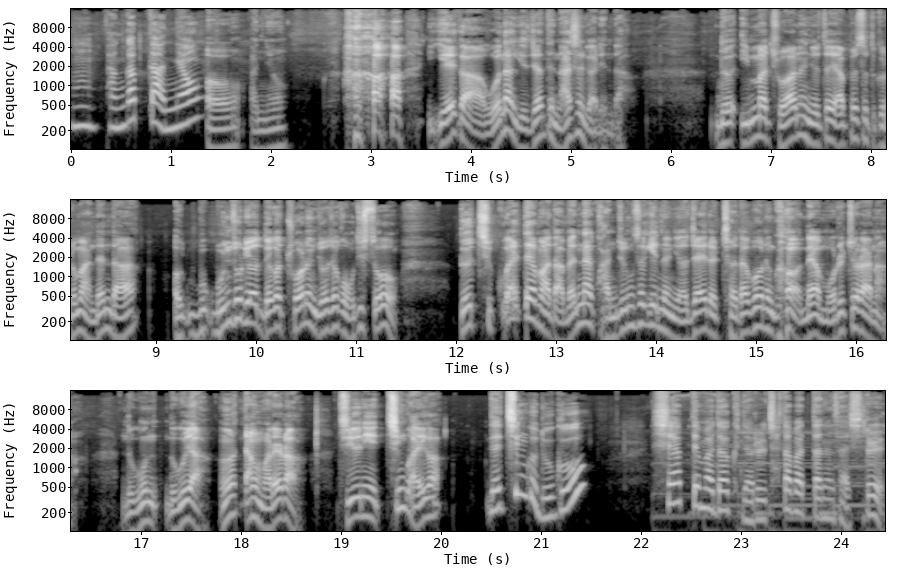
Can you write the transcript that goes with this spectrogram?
음 반갑다 안녕. 어 안녕. 얘가 워낙 여자한테 낯을 가린다. 너 입맛 좋아하는 여자 앞에서도 그러면 안 된다. 어, 뭐, 뭔 소리야? 내가 좋아하는 여자가 어딨어? 너 축구할 때마다 맨날 관중석에 있는 여자애들 쳐다보는 거 내가 모를 줄 아나? 누구 누구야? 어? 딱 말해라. 지은이 친구 아이가? 내 친구 누구? 시합 때마다 그녀를 쳐다봤다는 사실을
